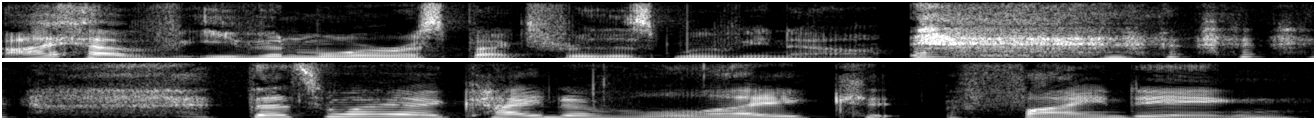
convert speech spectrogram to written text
I have even more respect for this movie now. That's why I kind of like finding,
